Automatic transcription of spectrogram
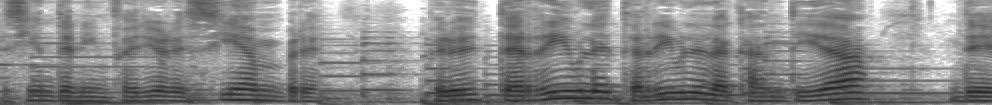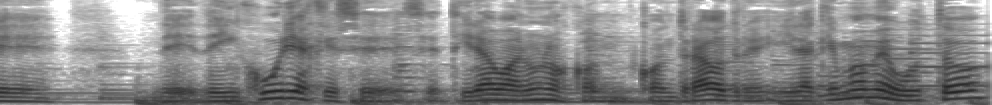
se sienten inferiores siempre. Pero es terrible, terrible la cantidad de, injurias que se, tiraban unos contra otros. Y la que más me gustó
